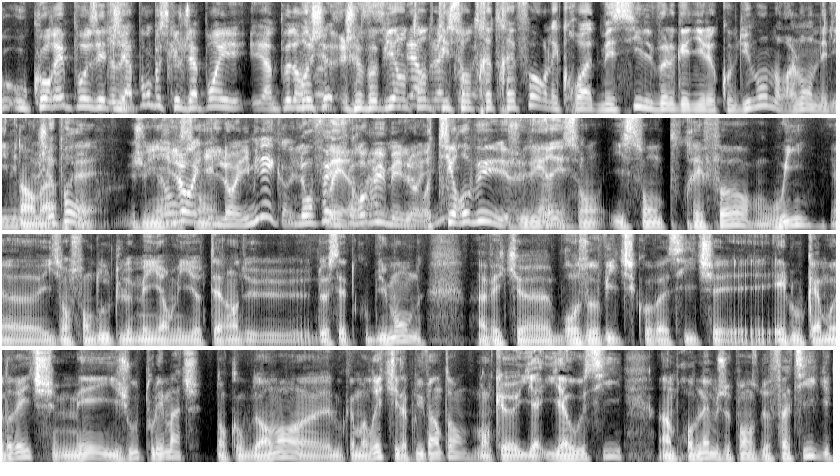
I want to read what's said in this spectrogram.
ou Corée posait le Japon parce que le Japon est un peu dans Moi, je, je veux bien entendre qu'ils sont très très forts, les Croates, mais s'ils veulent gagner la Coupe du Monde, normalement, on élimine Non, le Japon. après, Julien, Ils l'ont- sont- ils l'ont éliminé quand même. Ils l'ont fait. Oui, tir au but, mais ils l'ont tir au but, je dirais. Ils sont, ils sont très forts, oui. Euh, ils ont sans doute le meilleur milieu de terrain du- de cette Coupe du Monde, avec euh, Brozovic, Kovacic et, et Luka Modric, mais ils jouent tous les matchs. Donc au bout d'un moment, euh, Luka Modric, il a plus 20 ans. Donc euh, il y, a- il y a aussi un problème, je pense, de fatigue.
